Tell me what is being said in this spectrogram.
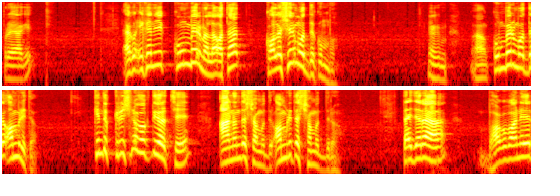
প্রয়াগে। এখন এখানে যে কুম্ভের মেলা, অর্থাৎ কলসের মধ্যে কুম্ভ কুম্ভের মধ্যে অমৃত। কিন্তু কৃষ্ণ ভক্তি হচ্ছে আনন্দের সমুদ্র অমৃতের সমুদ্র। তাই যারা ভগবানের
